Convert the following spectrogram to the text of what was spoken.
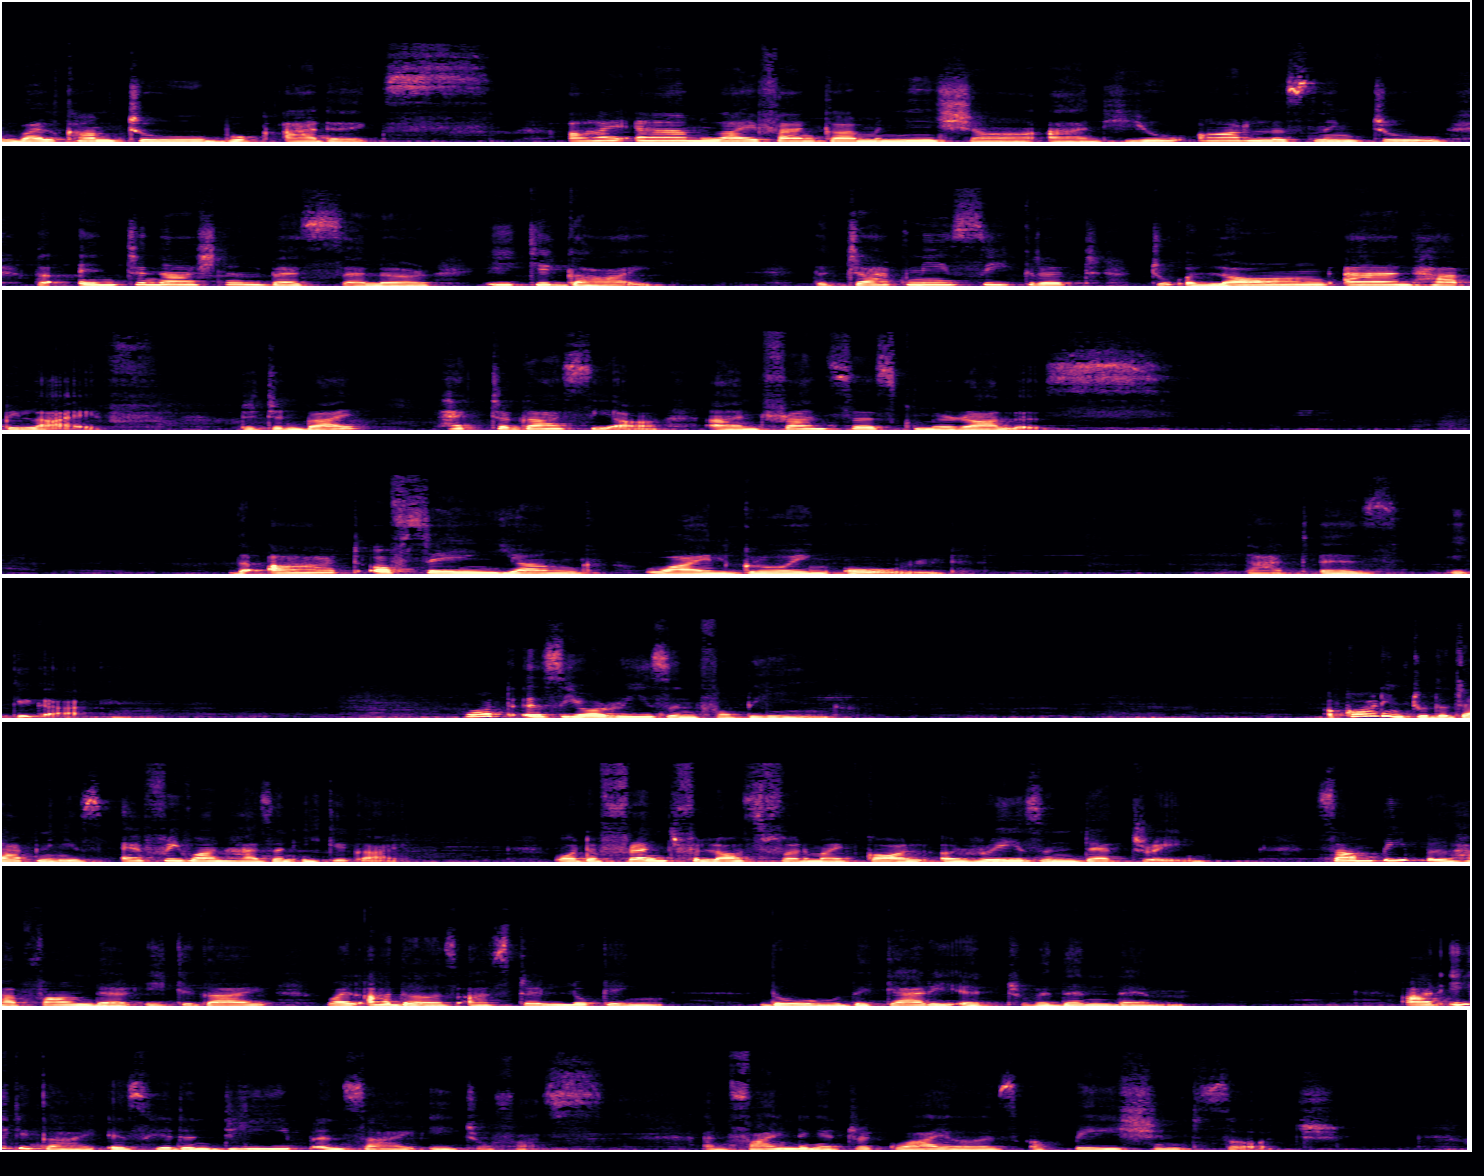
Welcome to Book Addicts. I am life anchor Manisha, and you are listening to the international bestseller Ikigai The Japanese Secret to a Long and Happy Life, written by Hector Garcia and Francisco Morales. The Art of Staying Young While Growing Old. That is Ikigai. What is your reason for being? According to the Japanese, everyone has an Ikigai, what a French philosopher might call a raison d'etre. Some people have found their Ikigai while others are still looking, though they carry it within them. Our Ikigai is hidden deep inside each of us, and finding it requires a patient search.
